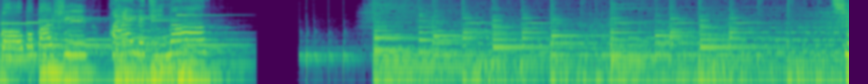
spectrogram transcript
宝宝巴士快乐启蒙。曲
